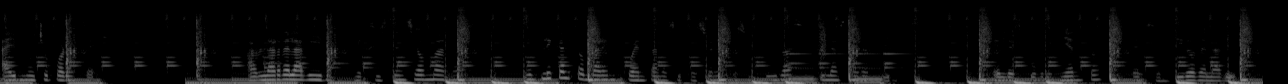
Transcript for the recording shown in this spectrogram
hay mucho por hacer. Hablar de la vida y existencia humana implica el tomar en cuenta las situaciones positivas y las negativas, el descubrimiento del sentido de la vida.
